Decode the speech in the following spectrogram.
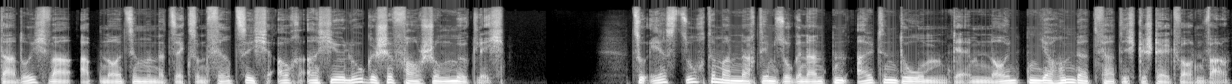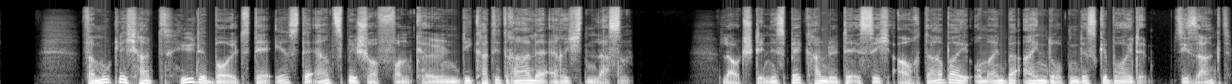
Dadurch war ab 1946 auch archäologische Forschung möglich. Zuerst suchte man nach dem sogenannten Alten Dom, der im 9. Jahrhundert fertiggestellt worden war. Vermutlich hat Hildebold, der erste Erzbischof von Köln, die Kathedrale errichten lassen. Laut Stinnisbeck handelte es sich auch dabei um ein beeindruckendes Gebäude. Sie sagt,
